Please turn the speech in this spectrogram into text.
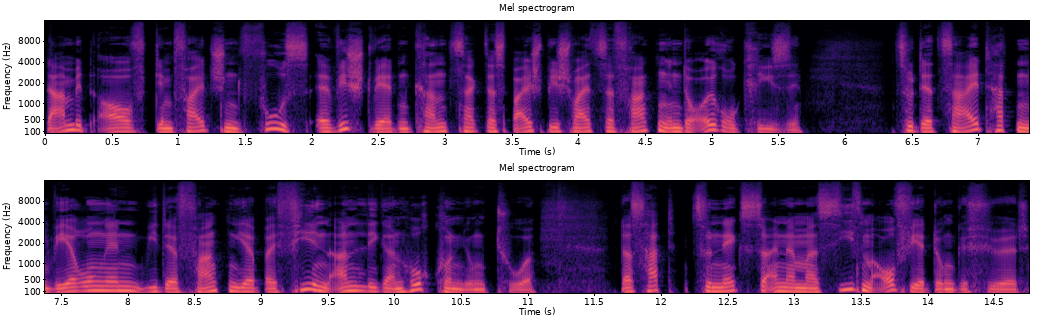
damit auf dem falschen Fuß erwischt werden kann, zeigt das Beispiel Schweizer Franken in der Eurokrise. Zu der Zeit hatten Währungen wie der Franken ja bei vielen Anlegern Hochkonjunktur. Das hat zunächst zu einer massiven Aufwertung geführt.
